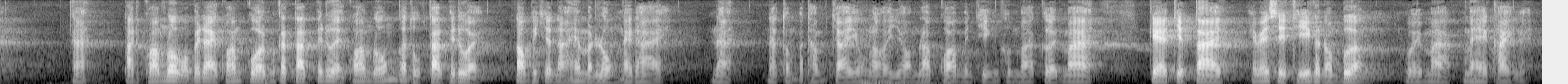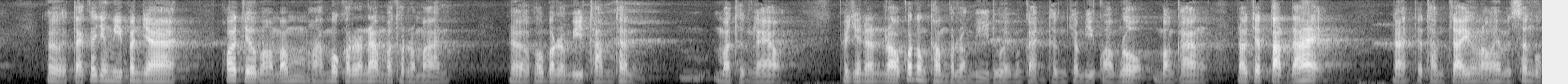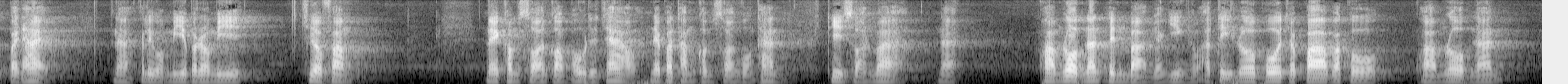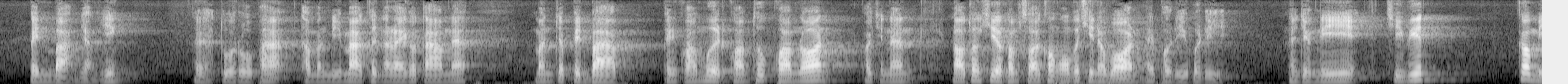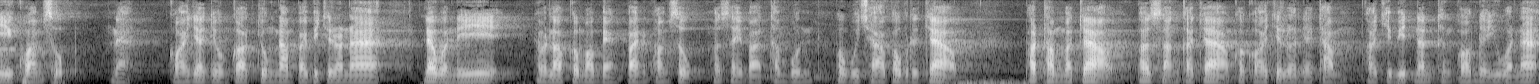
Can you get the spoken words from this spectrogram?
นะ ตัดความโลภออกไปได้ ความโกรธมันก็ตัดไปด้วย ความหลงก็ถูกตัดไปด้วย ต้องพิจารณาให้มันลงให้ได้นะนะต้องประทำใจของเราให้ยอมรับความเป็นจริงคนมาเกิดมา แก่เจ็บตายเห็นไหมเศรษฐีขนมเบื้องรวยมากไม่ให้ใครเลย เออ แต่ก็ยังมีปัญญาพ่อเจอมหามหาโมครณะมาทรมานเออเพราะบารมีธรรมท่านมาถึงแล้ว เพราะฉะนั้นเราก็ต้องทำบารมีด้วยเหมือนกันถึงจะมีความโลภบางครั้งเราจะตัดได้ นะจะทำใจของเราให้มันสงบไปได้นะก็เรียกว่ามีบารมีเชื่อฟัง ในคำสอนของพระพุทธเจ้า ในพระธรรมคำสอนของท่าน ที่สอนว่านะความโลภนั้นเป็นบาปอย่างยิ่ง อติโลโภจะปาปะโก ความโลภนั้นเป็นบาปอย่างยิ่งตัวโลภะถ้ามันมีมากขึ้นอะไรก็ตามนะ มันจะเป็นบาปเป็นความมืดความทุกข์ความร้อน เพราะฉะนั้นเราต้องเชื่อคำสอนขององค์พระชินวรให้พอดีพอดี อย่างนี้ชีวิตก็มีความสุขนะขอให้ญาติโยมก็จงนำไปพิจารณา แล้ววันนี้เราก็มาแบ่งปันความสุข มาใส่บาตรทำบุญเพื่อบูชาพระพุทธเจ้า พระธรรมเจ้า พระสังฆเจ้าก็ขอให้เจริญในธรรมขอชีวิตนั้นถึงพร้อมด้วยอายุวรรณะ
